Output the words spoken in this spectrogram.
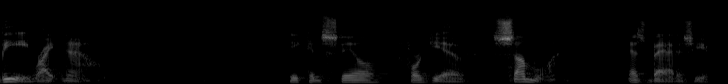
be right now, He can still forgive someone as bad as you.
